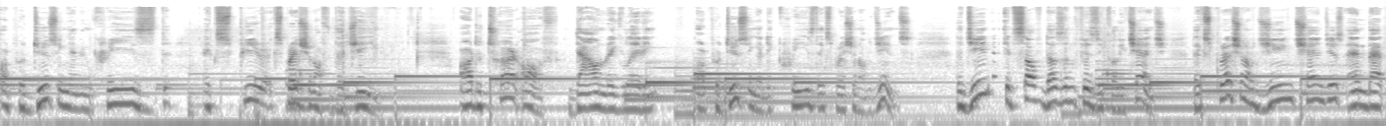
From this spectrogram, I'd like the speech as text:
or producing an increased expression of the gene, or to turn off, down regulating, or producing a decreased expression of genes. The gene itself doesn't physically change. The expression of gene changes, and that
